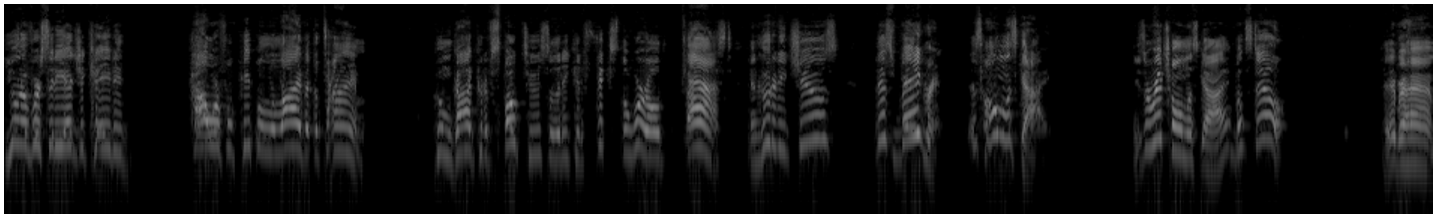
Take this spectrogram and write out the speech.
university educated, powerful people alive at the time whom God could have spoke to so that he could fix the world fast. And who did he choose? This vagrant, this homeless guy. He's a rich homeless guy, but still. Abraham,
